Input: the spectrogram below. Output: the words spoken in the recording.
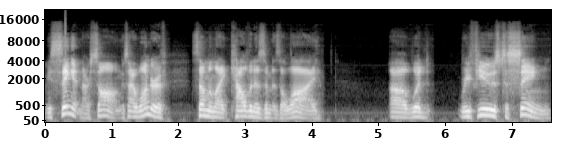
We sing it in our songs. I wonder if someone like Calvinism is a lie uh, would refuse to sing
